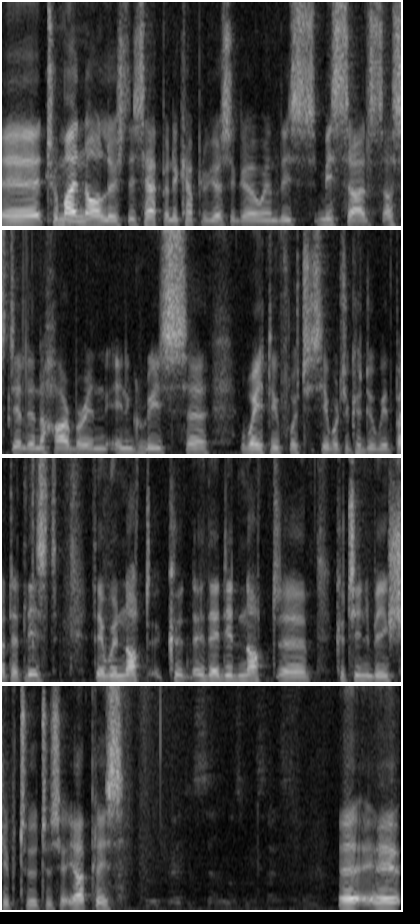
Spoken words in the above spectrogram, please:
Uh, to my knowledge, this happened a couple of years ago, and these missiles are still in the harbor in, in Greece, uh, waiting for to see what you could do with. But at least they were not, could, they did not uh, continue being shipped to, to Syria. Yeah, please. Uh, uh,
